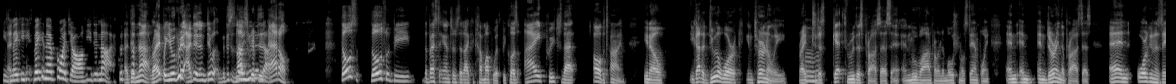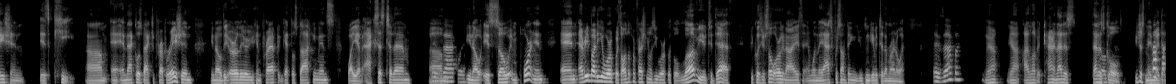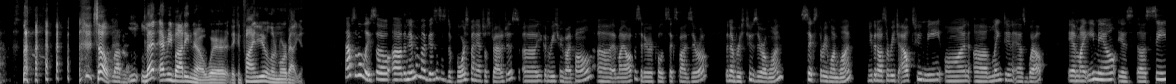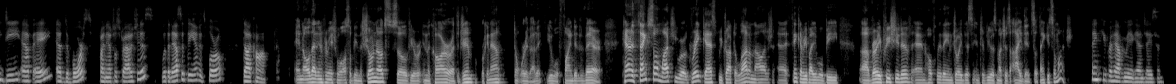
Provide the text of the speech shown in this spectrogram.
He's I, making he's making that point, y'all. He did not. I did not, right? But you agree. I didn't do it. But this is not no, scripted not. at all those those would be the best answers that I could come up with because I preach that all the time. You know, you got to do the work internally, right, mm-hmm. to just get through this process and, and move on from an emotional standpoint. And and and during the process, and organization is key. Um, and, and that goes back to preparation. You know, the earlier you can prep and get those documents while you have access to them, um, exactly. You know, is so important. And everybody you work with, all the professionals you work with, will love you to death because you're so organized. And when they ask for something, you can give it to them right away. Exactly. Yeah. Yeah. I love it. Karen, that is, that is gold. You just made my day. so Love it. l- let everybody know where they can find you and learn more about you. Absolutely. So, uh, the name of my business is Divorce Financial Strategist. Uh, you can reach me by phone uh, at my office at area code 650. The number is 201 6311. You can also reach out to me on uh, LinkedIn as well. And my email is uh, cdfa at divorce financial strategist with an S at the end, it's plural, dot com. And all that information will also be in the show notes. So if you're in the car or at the gym working out, don't worry about it. You will find it there. Karen, thanks so much. You were a great guest. We dropped a lot of knowledge, and I think everybody will be uh, very appreciative. And hopefully, they enjoyed this interview as much as I did. So thank you so much. Thank you for having me again, Jason.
